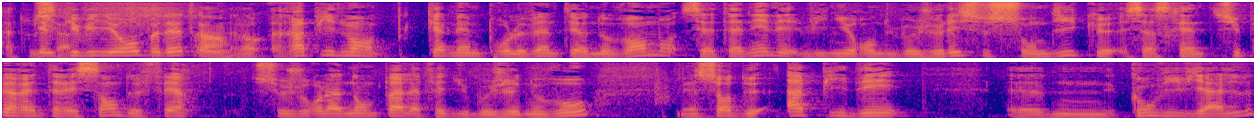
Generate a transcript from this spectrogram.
à tout ça. Quelques vignerons, peut-être? Alors rapidement, quand même pour le 21 novembre, cette année, les vignerons du Beaujolais se sont dit que ça serait super intéressant de faire ce jour-là, non pas la fête du Beaujolais nouveau, mais une sorte de happy day euh, convivial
